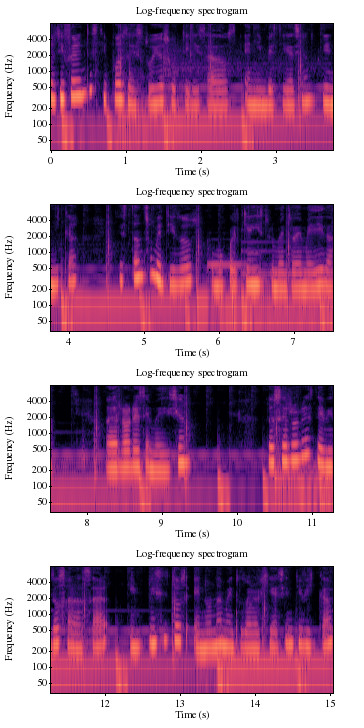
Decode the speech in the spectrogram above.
Los diferentes tipos de estudios utilizados en investigación clínica están sometidos, como cualquier instrumento de medida, a errores de medición los errores debidos al azar implícitos en una metodología científica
